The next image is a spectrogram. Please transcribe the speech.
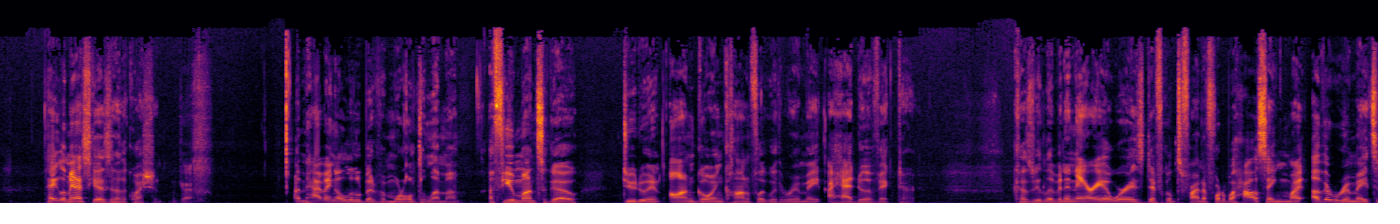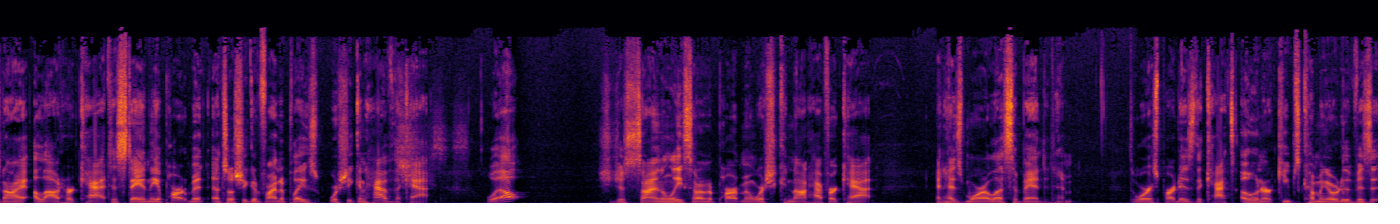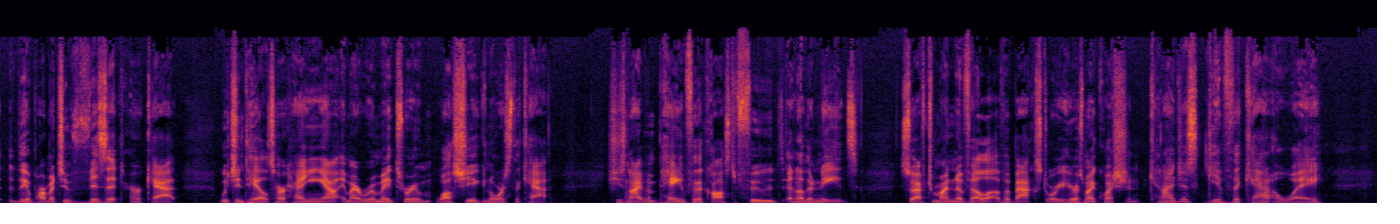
Hey, let me ask you guys another question. Okay. I'm having a little bit of a moral dilemma. A few months ago, due to an ongoing conflict with a roommate, I had to evict her. Because we live in an area where it's difficult to find affordable housing, my other roommates and I allowed her cat to stay in the apartment until she could find a place where she can have the cat. Well, she just signed the lease on an apartment where she cannot have her cat and has more or less abandoned him. The worst part is the cat's owner keeps coming over to the visit the apartment to visit her cat, which entails her hanging out in my roommate's room while she ignores the cat. She's not even paying for the cost of food and other needs. So after my novella of a backstory, here's my question. Can I just give the cat away?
